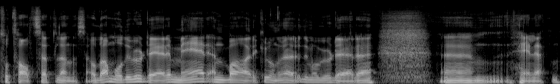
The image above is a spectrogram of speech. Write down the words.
totalt sett lønne seg. Og da må du vurdere mer enn bare kroner og øre. Du må vurdere eh, helheten.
